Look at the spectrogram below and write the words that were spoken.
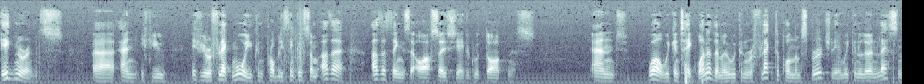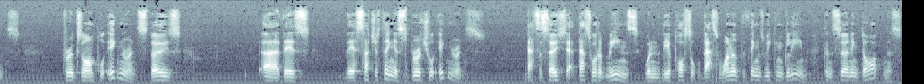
ignorance. Uh, and if you, if you reflect more, you can probably think of some other, other things that are associated with darkness. And, well, we can take one of them and we can reflect upon them spiritually and we can learn lessons. For example, ignorance. Those uh, there's, there's such a thing as spiritual ignorance. That's associated, that's what it means when the apostle, that's one of the things we can glean concerning darkness.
